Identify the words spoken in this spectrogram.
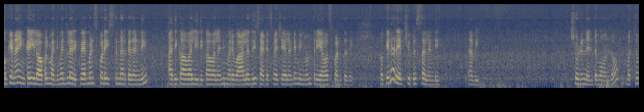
ఓకేనా ఇంకా ఈ లోపల మధ్య మధ్యలో రిక్వైర్మెంట్స్ కూడా ఇస్తున్నారు కదండి. అది కావాలి ఇది కావాలని మరి వాళ్ళది సాటిస్ఫై చేయాలంటే మినిమం త్రీ అవర్స్ పడుతుంది. ఓకేనా? రేపు చూపిస్తానండి అవి. చూడండి ఎంత బాగుందో. మొత్తం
